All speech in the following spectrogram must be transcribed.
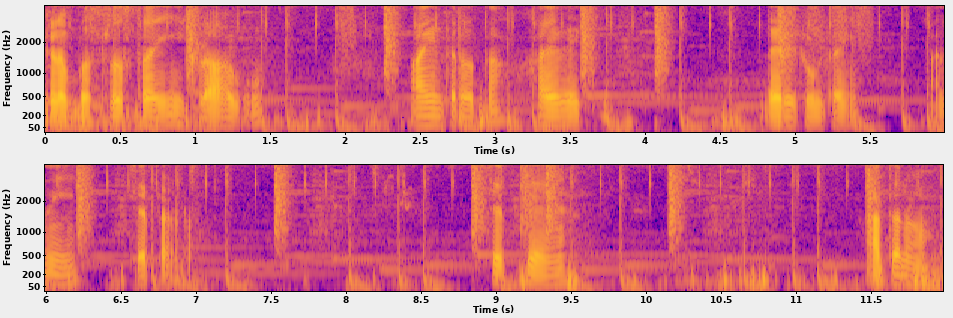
ఇక్కడ బస్సులు వస్తాయి ఇక్కడ ఆగు. ఆగిన తర్వాత హైవేకి డైరెక్ట్ ఉంటాయి అని చెప్పాడు. చెప్తే అతను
